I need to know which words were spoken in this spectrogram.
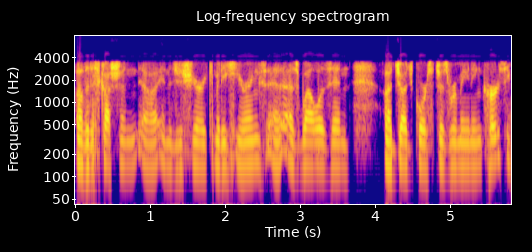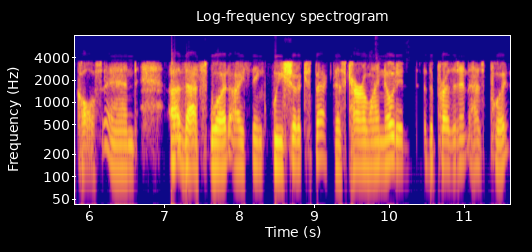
uh, the discussion uh, in the Judiciary Committee hearings, as well as in uh, Judge Gorsuch's remaining courtesy calls. And uh, that's what I think we should expect. As Caroline noted, the president has put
